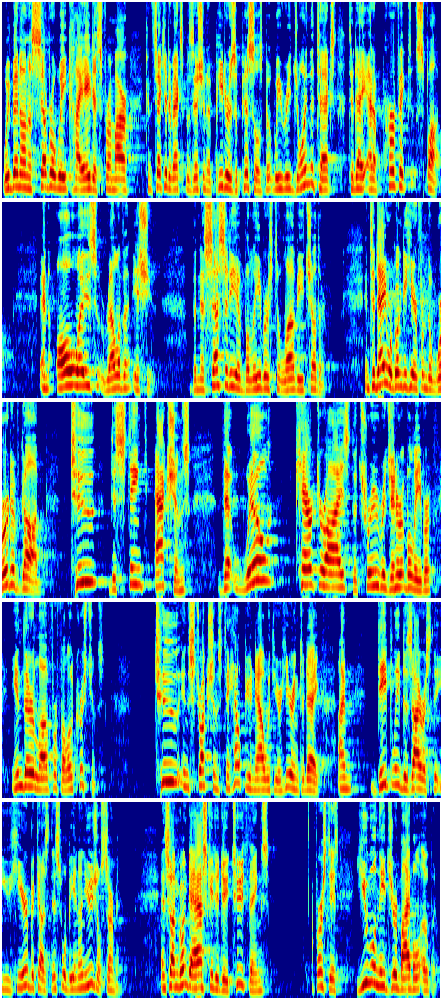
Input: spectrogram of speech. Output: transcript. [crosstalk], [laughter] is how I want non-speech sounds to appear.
We've been on a several week hiatus from our consecutive exposition of Peter's epistles, but we rejoin the text today at a perfect spot, an always relevant issue the necessity of believers to love each other. And today we're going to hear from the Word of God two distinct actions that will characterize the true regenerate believer in their love for fellow Christians. Two instructions to help you now with your hearing today. I'm deeply desirous that you hear because this will be an unusual sermon. And so I'm going to ask you to do two things. First is you will need your Bible open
